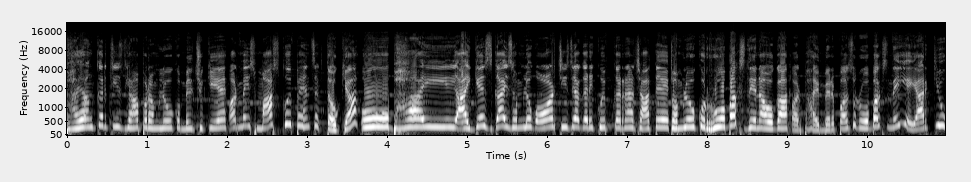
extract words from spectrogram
भयंकर चीज़ यहाँ पर हम लोगों को मिल चुकी है। और मैं इस मास्क को पहन सकता हूँ क्या? ओ भाई आई गेस गाइज़ हम लोग और चीज़ें अगर इक्विप करना चाहते हैं तो हम लोगों को रोबक्स देना होगा। और भाई, मेरे पास रोबक्स नहीं है यार। क्यों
